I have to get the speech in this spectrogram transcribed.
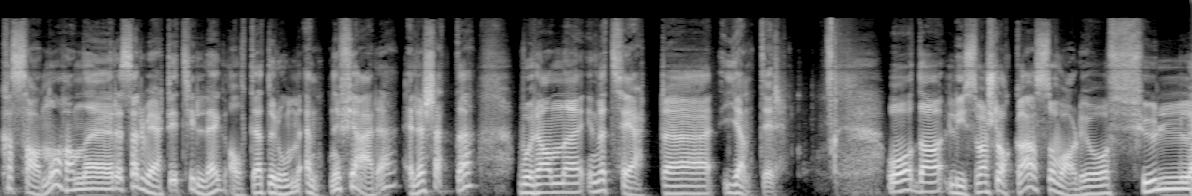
Casano han uh, reserverte i tillegg alltid et rom enten i fjerde eller sjette, hvor han inviterte jenter. Og da lyset var slokka, så var det jo full,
